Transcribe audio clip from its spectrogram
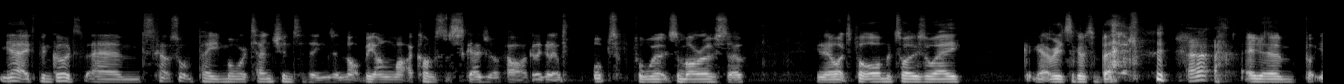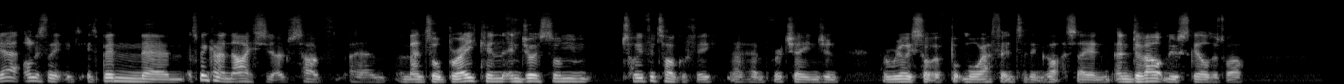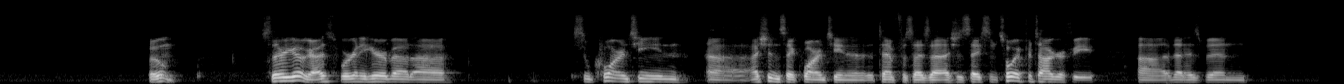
yeah, it's been good. Um, just kind of sort of pay more attention to things and not be on like a constant schedule. Like, oh, I gotta get up for work tomorrow, so you know I what to put all my toys away, get ready to go to bed. uh. and, um, but yeah, honestly, it, has been um, it's been kind of nice, you know, just have um, a mental break and enjoy some toy photography um, for a change, and, and really sort of put more effort into things, like I say, and, and develop new skills as well. Boom. So there you go, guys. We're going to hear about uh, some quarantine. Uh, I shouldn't say quarantine uh, to emphasize that. I should say some toy photography uh, that has been,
